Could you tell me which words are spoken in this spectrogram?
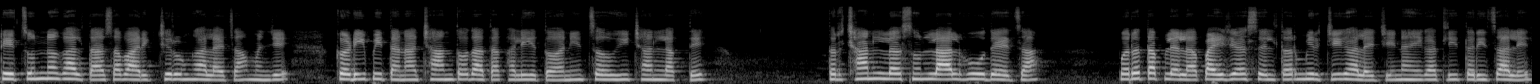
ठेचून न घालता असा बारीक चिरून घालायचा. म्हणजे कढी पिताना छान तो दाताखाली येतो आणि चवही छान लागते. तर छान लसूण लाल होऊ द्यायचा. परत आपल्याला पाहिजे असेल तर मिरची घालायची. नाही घातली तरी चालेल.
